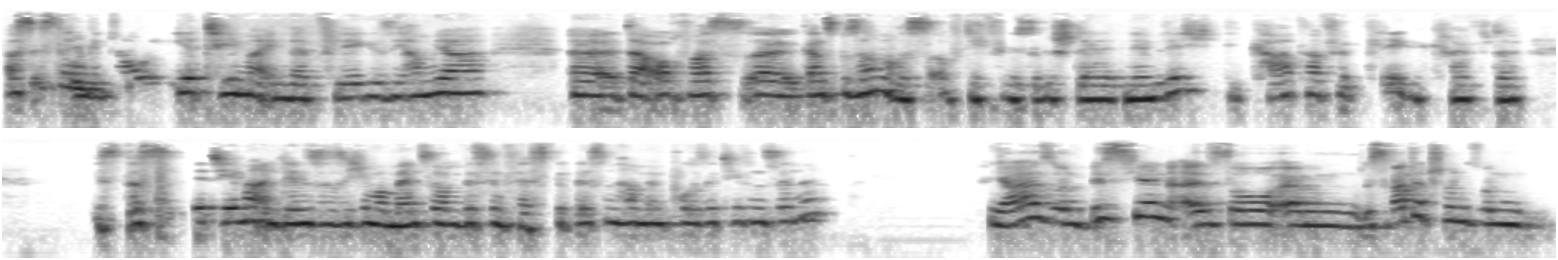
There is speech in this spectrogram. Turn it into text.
Was ist denn und, genau Ihr Thema in der Pflege? Sie haben ja äh, da auch was äh, ganz Besonderes auf die Füße gestellt, nämlich die Charta für Pflegekräfte. Ist das Ihr Thema, an dem Sie sich im Moment so ein bisschen festgebissen haben im positiven Sinne? Ja, so ein bisschen. Also ähm, es rattert schon so ein,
